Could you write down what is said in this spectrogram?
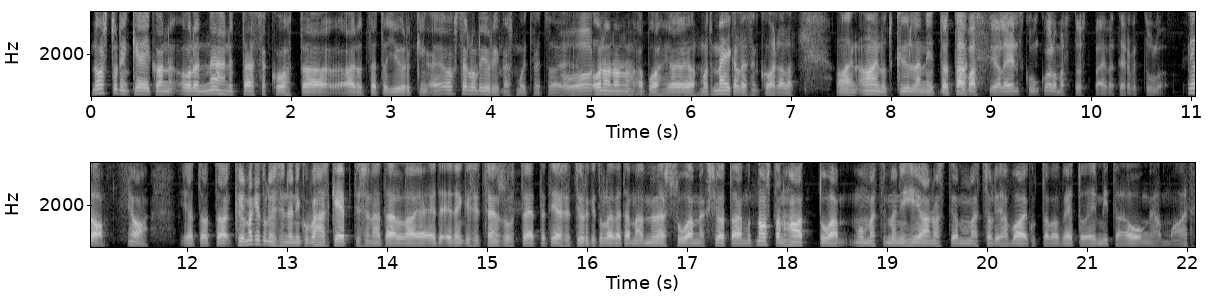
Nosturin keikan olen nähnyt tässä kohtaa, ainut veto Jyrkin. Onko teillä ollut Jyrkin kanssa muita vetoja? On, on, on, on apua, joo, joo, joo. mutta meikäläisen kohdalla ain, ainut kyllä. Niin, no, tota... Tavasti ja ensi kuun 13. päivä, tervetuloa. Joo, joo. Ja tota, kyllä mäkin tulin sinne niin kuin vähän skeptisenä tällä ja et, etenkin sit sen suhteen, että tiesin, että Jyrki tulee vetämään myös suomeksi jotain, mutta nostan hattua. Mun mielestä se meni hienosti ja mun mielestä se oli ihan vaikuttava veto, ei mitään ongelmaa. Et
